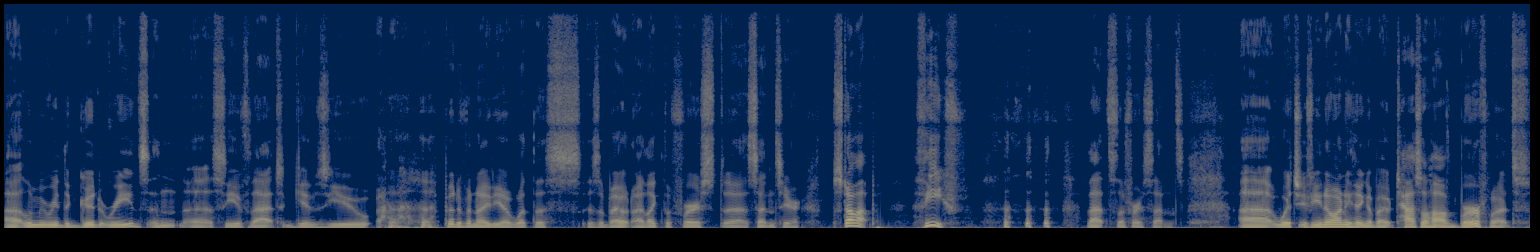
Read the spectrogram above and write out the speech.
Uh, let me read the good reads and uh, see if that gives you a bit of an idea what this is about. I like the first uh, sentence here. Stop, thief. That's the first sentence. Uh, which, if you know anything about Tasslehoff Burrfoot,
